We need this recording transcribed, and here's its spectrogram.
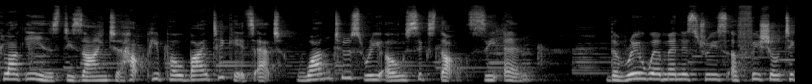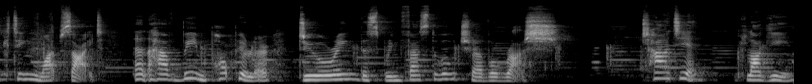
plugins designed to help people buy tickets at 12306.cn, the Railway Ministry's official ticketing website, and have been popular during the Spring Festival travel rush. 插件 plugin。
